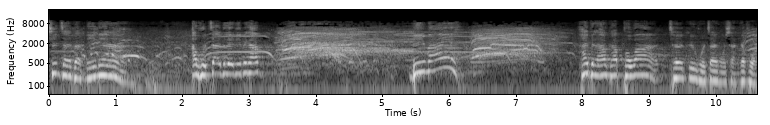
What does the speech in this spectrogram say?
ชื่นใจแบบนี้เนี่ย เอาหัวใจไปเลยดีไหมครับ ดีไหม ให้ไปแล้วครับ เพราะว่าเธอคือหัวใจของฉันครับผม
